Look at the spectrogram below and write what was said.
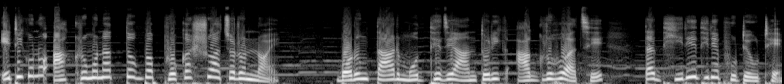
এটি কোনো আক্রমণাত্মক বা প্রকাশ্য আচরণ নয়, বরং তার মধ্যে যে আন্তরিক আগ্রহ আছে, তা ধীরে ধীরে ফুটে ওঠে।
